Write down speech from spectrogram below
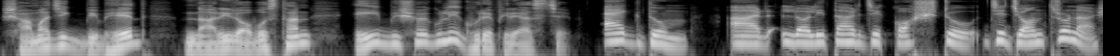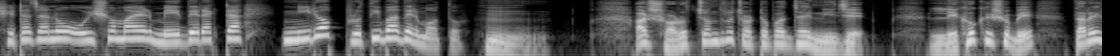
সামাজিক বিভেদ নারীর অবস্থান এই বিষয়গুলি ঘুরে ফিরে আসছে। একদম। আর ললিতার যে কষ্ট যে যন্ত্রণা সেটা যেন ওই সময়ের মেয়েদের একটা নীরব প্রতিবাদের মতো। হুম। আর শরৎচন্দ্র চট্টোপাধ্যায় নিজে। লেখক হিসেবে তার এই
